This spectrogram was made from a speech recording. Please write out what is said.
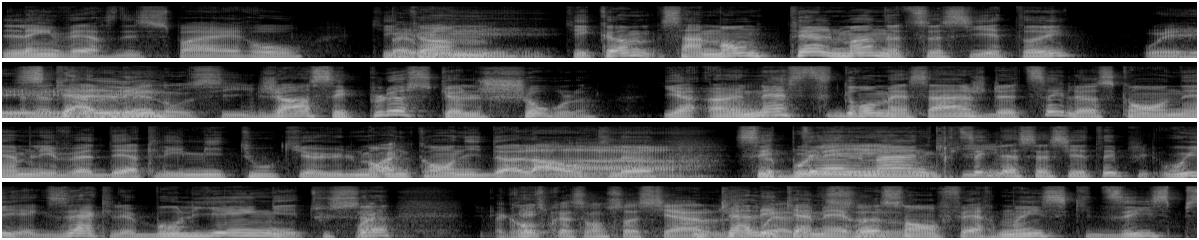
l'inverse des super-héros. Qui, est Ben comme, oui. qui est comme. Ça montre tellement notre société. Oui. Ce qu'elle est. aussi. Genre, c'est plus que le show, là. Il y a un esti de gros message de, tu sais, là, ce qu'on aime, les vedettes, les MeToo qu'il y a eu, le monde Ouais. qu'on idolâtre, là. C'est tellement une critique puis- de la société. Puis, oui, exact, le bullying et tout ça. Ouais. La grosse pression sociale. Quand les caméras sont fermées, ce qu'ils disent puis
